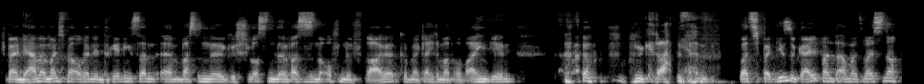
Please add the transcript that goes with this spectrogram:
Ich meine, wir haben ja manchmal auch in den Trainings dann, ähm, was ist eine geschlossene, was ist eine offene Frage, können wir gleich nochmal drauf eingehen. Und gerade Ja. dann, was ich bei dir so geil fand damals, weißt du noch,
